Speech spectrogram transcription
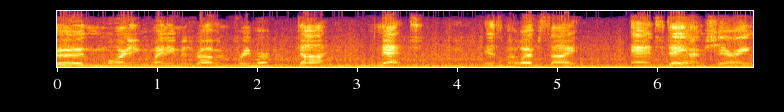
Good morning. My name is RobinBremer.net is my website. And today I'm sharing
